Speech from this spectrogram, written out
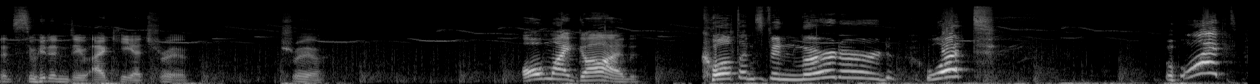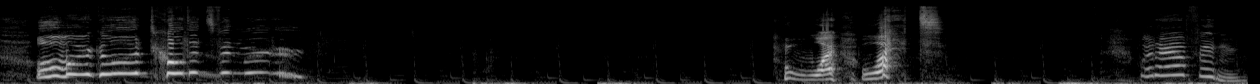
It's, we didn't do Ikea, true. True. Oh my god! Colton's been murdered! What? What? Oh my god! Colton's been murdered! What? What? What happened?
